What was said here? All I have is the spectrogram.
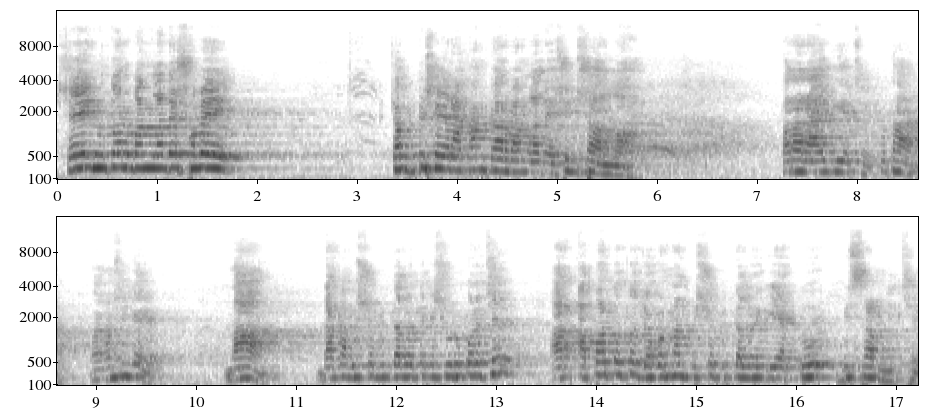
সেই নূতন বাংলাদেশ হবে। চব্বিশের আকাঙ্ক্ষার বাংলাদেশ, ইনশাআল্লাহ। তারা রায় দিয়েছে। কোথায়? ময়মনসিংহে? না, ঢাকা বিশ্ববিদ্যালয় থেকে শুরু করেছে আর আপাতত জগন্নাথ বিশ্ববিদ্যালয়ে গিয়ে একটু বিশ্রাম নিচ্ছে।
